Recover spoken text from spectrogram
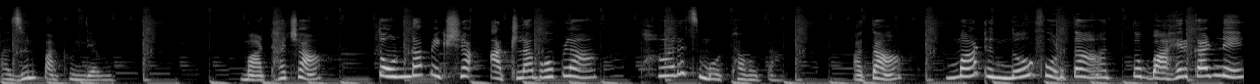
अजून पाठवून द्यावं. माठाच्या तोंडापेक्षा आतला भोपळा फारच मोठा होता. आता माठ न फोडता तो बाहेर काढणे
